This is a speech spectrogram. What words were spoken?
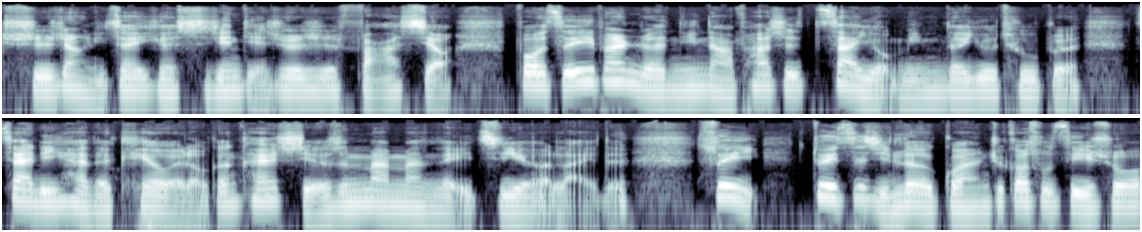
就是让你在一个时间点就是发酵。否则，一般人你哪怕是再有名的 YouTuber，再厉害的 KOL，刚开始也是慢慢累积而来的，所以。对自己乐观，就告诉自己说：“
